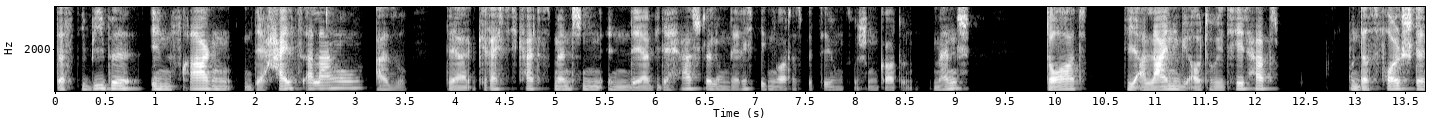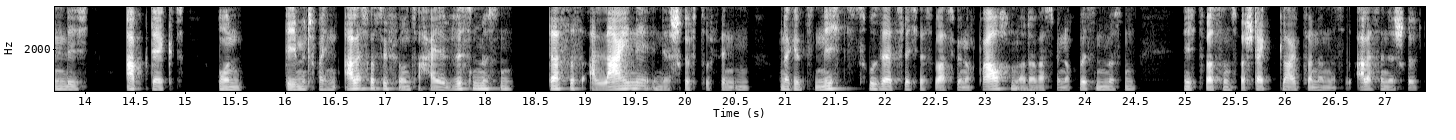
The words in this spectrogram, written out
dass die Bibel in Fragen der Heilserlangung, also der Gerechtigkeit des Menschen, in der Wiederherstellung der richtigen Gottesbeziehung zwischen Gott und Mensch, dort die alleinige Autorität hat und das vollständig abdeckt und dementsprechend alles, was wir für unser Heil wissen müssen, das ist alleine in der Schrift zu finden. Und da gibt es nichts Zusätzliches, was wir noch brauchen oder was wir noch wissen müssen. Nichts, was uns versteckt bleibt, sondern das ist alles in der Schrift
